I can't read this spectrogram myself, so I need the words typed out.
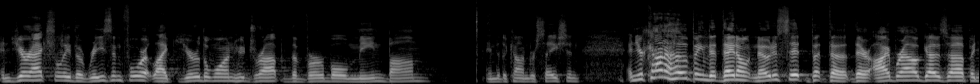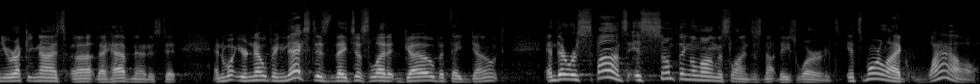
and you're actually the reason for it, like you're the one who dropped the verbal mean bomb into the conversation. And you're kind of hoping that they don't notice it, but the, their eyebrow goes up and you recognize uh, they have noticed it. And what you're hoping next is they just let it go, but they don't. And their response is something along this lines. It's not these words. It's more like, wow,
